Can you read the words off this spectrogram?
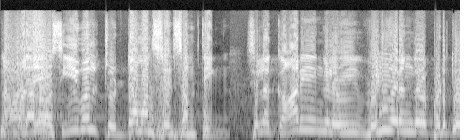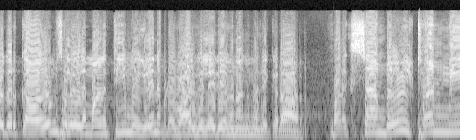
Allows evil to demonstrate something. சில காரியங்களை வெளியரங்கப்படுத்துவதற்காகவும் சில விதமான தீமைகளை நம்முடைய வாழ்விலே தேவன் அனுமதிக்கிறார் For example, turn me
